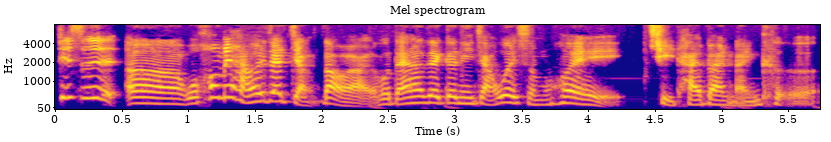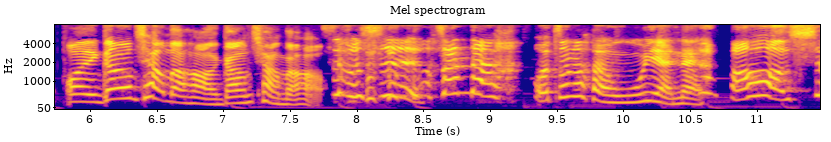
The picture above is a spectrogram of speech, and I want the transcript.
其实，呃，我后面还会再讲到啊，我等一下再跟你讲为什么会。取台版蓝可儿，哇！你刚刚唱的好，你刚刚唱的好，是不是 真的？我真的很无言呢，好好笑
